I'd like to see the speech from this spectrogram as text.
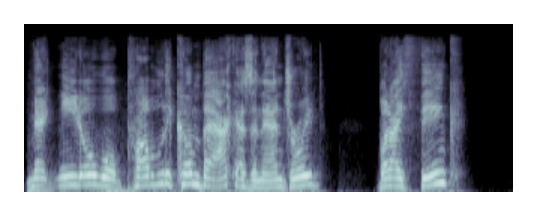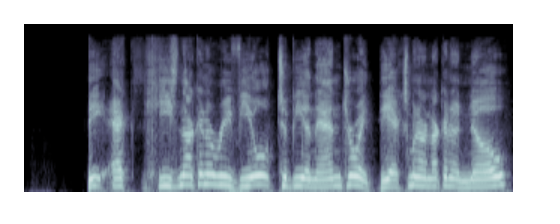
Magneto will probably come back as an android, but I think the X he's not going to reveal to be an android. The X-Men are not going to know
